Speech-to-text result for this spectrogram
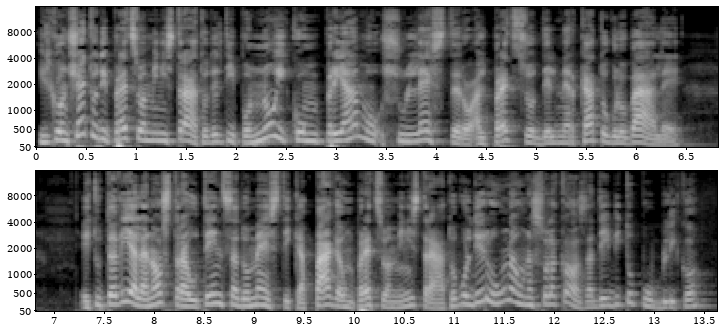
il concetto di prezzo amministrato del tipo noi compriamo sull'estero al prezzo del mercato globale e tuttavia la nostra utenza domestica paga un prezzo amministrato vuol dire una una sola cosa, debito pubblico.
